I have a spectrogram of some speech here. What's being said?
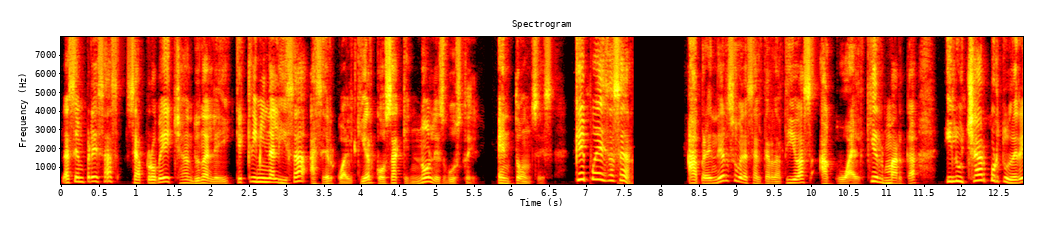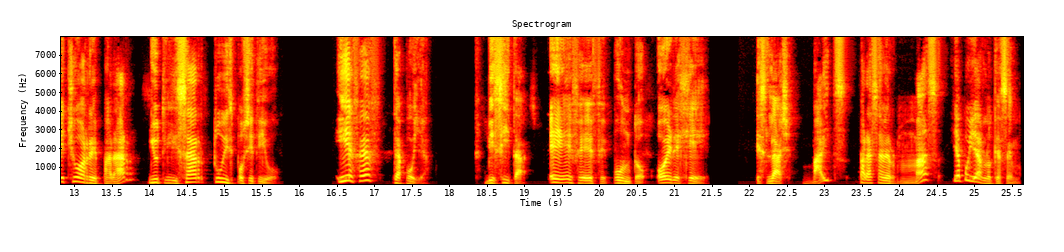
las empresas se aprovechan de una ley que criminaliza hacer cualquier cosa que no les guste. Entonces, ¿qué puedes hacer? Aprender sobre las alternativas a cualquier marca y luchar por tu derecho a reparar y utilizar tu dispositivo. IFF te apoya. Visita eff.org slash bytes para saber más y apoyar lo que hacemos.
